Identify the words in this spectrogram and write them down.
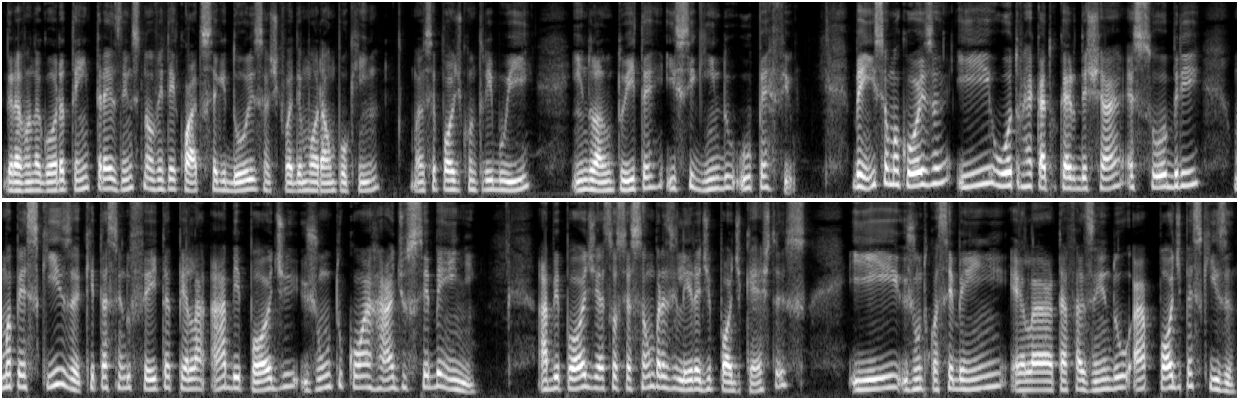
gravando agora, tem 394 seguidores, acho que vai demorar um pouquinho, mas você pode contribuir indo lá no Twitter e seguindo o perfil. Bem, isso é uma coisa, e o outro recado que eu quero deixar é sobre uma pesquisa que está sendo feita pela ABPOD junto com a rádio CBN. A ABPOD é a Associação Brasileira de Podcasters, e junto com a CBN ela está fazendo a Pod Pesquisa,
